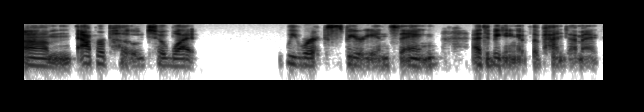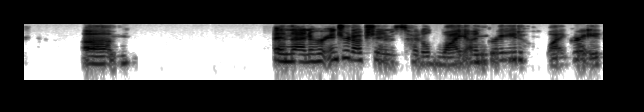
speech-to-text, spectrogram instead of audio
um, apropos to what we were experiencing at the beginning of the pandemic. Um, and then her introduction was titled Why Ungrade? Why Grade?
